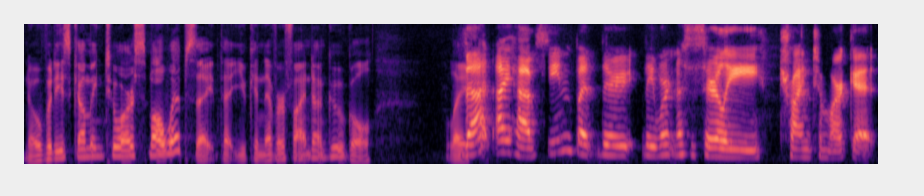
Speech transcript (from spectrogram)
nobody's coming to our small website that you can never find on Google. Like that I have seen, but they they weren't necessarily trying to market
